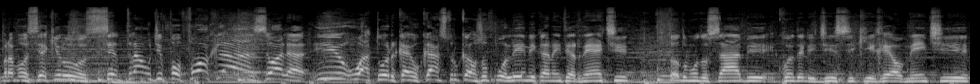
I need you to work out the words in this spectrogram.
tudo pra você aqui no Central de Fofocas. Olha, e o ator Caio Castro causou polêmica na internet. Todo mundo sabe quando ele disse que realmente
